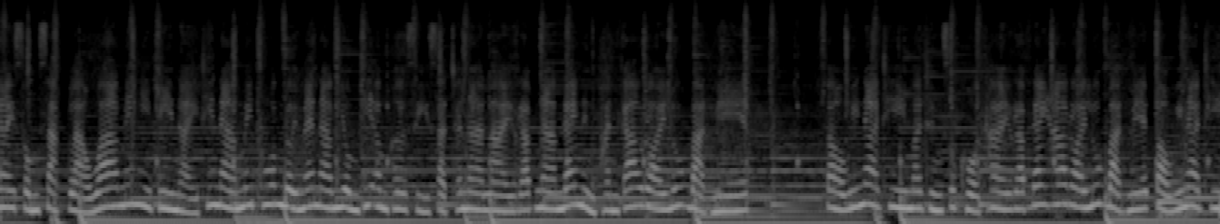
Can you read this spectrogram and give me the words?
นายสมศักดิ์กล่าวว่าไม่มีปีไหนที่น้ำไม่ท่วมโดยแม่น้ำยมที่อำเภอศรีสัชนาลัยรับน้ำได้ 1,900 ลูกบาศก์เมตร ต่อวินาทีมาถึงสุขโขทัยรับได้ 500 ลูกบาศก์เมตร ต่อวินาที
